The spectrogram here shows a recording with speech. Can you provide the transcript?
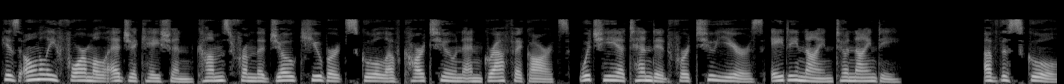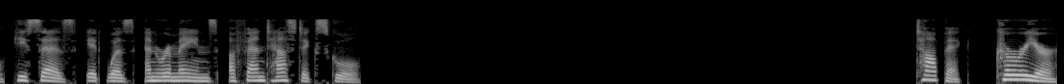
His only formal education comes from the Joe Kubert School of Cartoon and Graphic Arts, which he attended for two years 89 to 90. Of the school, he says, it was, and remains, a fantastic school. Career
